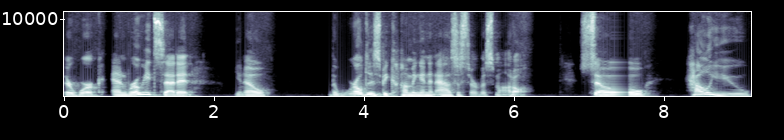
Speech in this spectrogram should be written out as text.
their work. And Rohit said it, you know, the world is becoming an as a service model. So how you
